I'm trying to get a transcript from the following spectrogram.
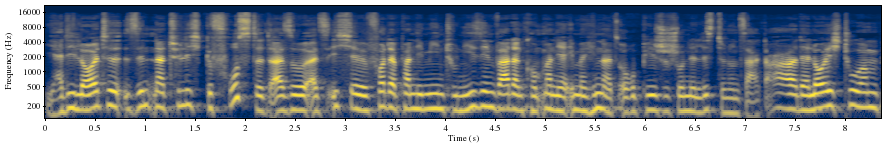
Ja, die Leute sind natürlich gefrustet. Also als ich äh, vor der Pandemie in Tunesien war, dann kommt man ja immerhin als europäische Journalistin und sagt, ah, der Leuchtturm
